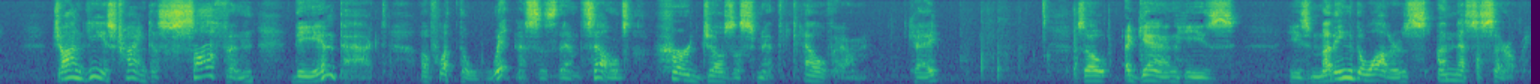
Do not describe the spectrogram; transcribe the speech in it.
John Gee is trying to soften the impact of what the witnesses themselves heard Joseph Smith tell them. Okay? So again, he's he's muddying the waters unnecessarily.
